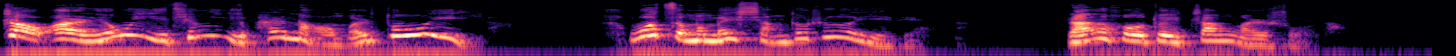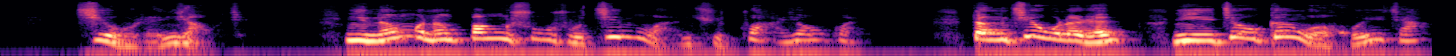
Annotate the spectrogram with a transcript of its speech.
赵二牛一听，一拍脑门：“对呀，我怎么没想到这一点呢？”然后对张儿说道：“救人要紧，你能不能帮叔叔今晚去抓妖怪？等救了人，你就跟我回家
